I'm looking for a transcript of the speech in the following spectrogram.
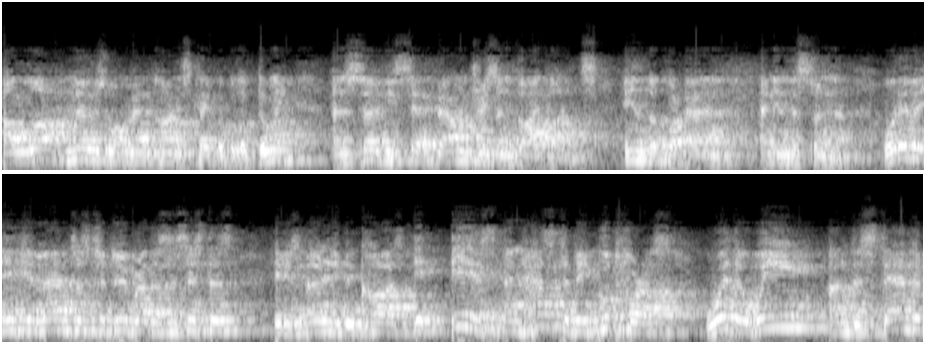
Allah knows what mankind is capable of doing, and so He set boundaries and guidelines in the Quran and in the Sunnah. Whatever He commands us to do, brothers and sisters, it is only because it is and has to be good for us, whether we understand it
